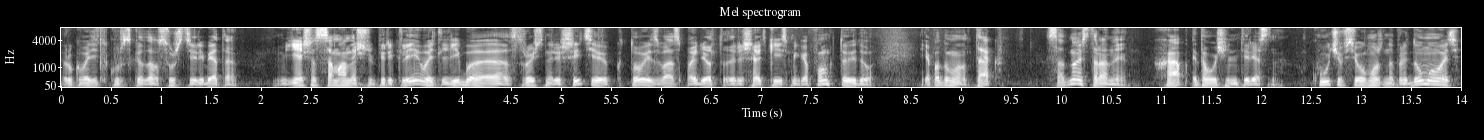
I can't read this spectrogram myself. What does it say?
руководитель курса сказал, слушайте, ребята, я сейчас сама начну переклеивать, либо срочно решите, кто из вас пойдет решать кейс Мегафон, кто иду. Я подумал, так, с одной стороны, хаб – это очень интересно. Кучу всего можно придумывать,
